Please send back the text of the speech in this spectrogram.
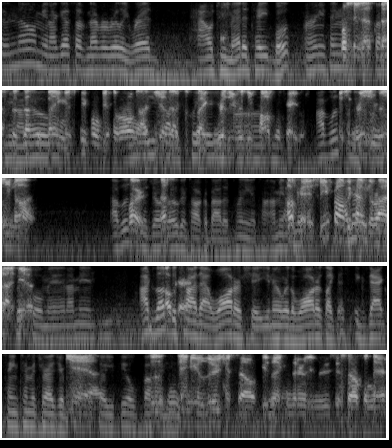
and no. I mean, I guess I've never really read how to meditate book or anything. Well, like see, that's that's I mean, the, that's know, the thing is people get the wrong I idea that it's like really really mind. complicated. I've It's listened really to really not. I've listened Word, to Joe that's- Rogan talk about it plenty of times. I mean, I Okay, know, so you probably I have the right idea. simple, man. I mean, I'd love to try that water shit. You know, where the water's like the exact same temperature as your Yeah. body, so you feel fucking. And you lose yourself. You like literally lose yourself in there.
